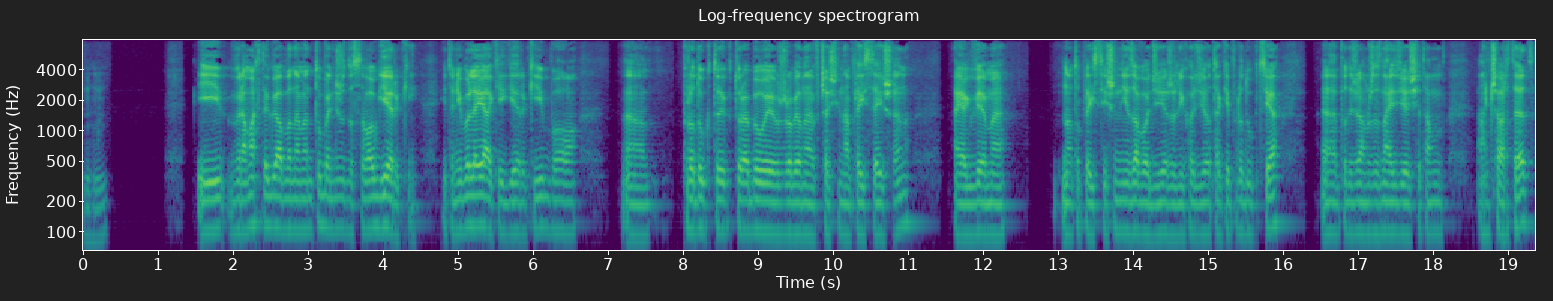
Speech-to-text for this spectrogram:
Mhm. i w ramach tego abonamentu będziesz dostawał gierki. I to nie byle jakie gierki, bo e, produkty, które były już robione wcześniej na PlayStation, a jak wiemy, no to PlayStation nie zawodzi, jeżeli chodzi o takie produkcje. E, podejrzewam, że znajdzie się tam Uncharted,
